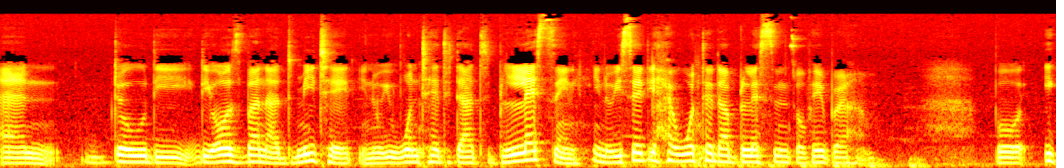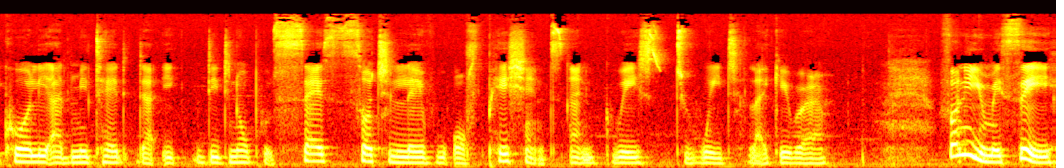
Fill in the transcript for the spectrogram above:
and though the the husband admitted you know he wanted that blessing you know he said yeah, i wanted that blessings of abraham equally admitted that it did not possess such level of patience and grace to wait like abraham funny you may say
